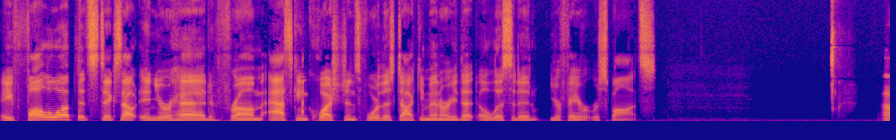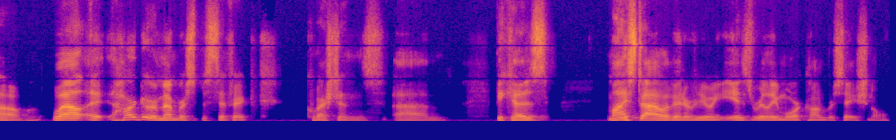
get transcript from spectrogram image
a follow up that sticks out in your head from asking questions for this documentary that elicited your favorite response? Oh, well, it, hard to remember specific questions um, because my style of interviewing is really more conversational.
